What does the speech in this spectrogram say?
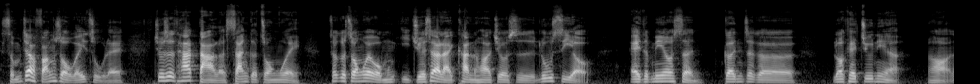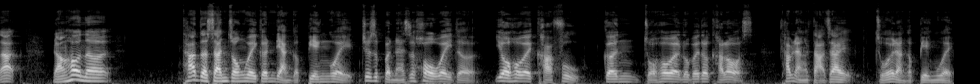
什么叫防守为主嘞？就是他打了三个中卫，这个中卫我们以决赛来看的话，就是 Lucio、Edmilson 跟这个 Roque Junior 啊，那然后呢？他的三中卫跟两个边卫，就是本来是后卫的右后卫卡夫跟左后卫罗贝托卡洛斯，他们两个打在左右两个边卫，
